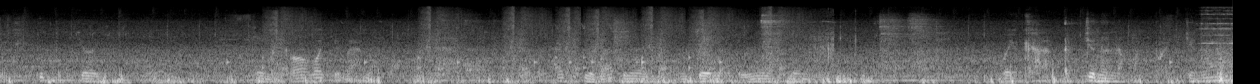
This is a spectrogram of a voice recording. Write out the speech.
mình sẽ tiếp tục chơi xem mình có quá chị bát này thấy rất bát cho nên bạn chơi một tự nhiên cho nên quen khá ít cho nên là mình phải chơi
